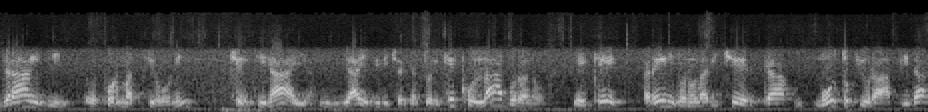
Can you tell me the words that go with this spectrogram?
grandi eh, formazioni, centinaia, migliaia di ricercatori che collaborano e che rendono la ricerca molto più rapida,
